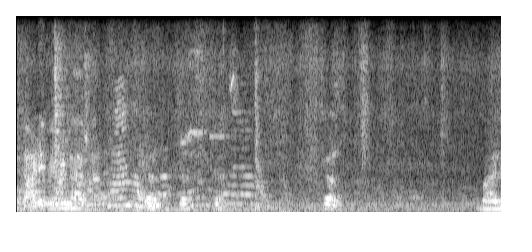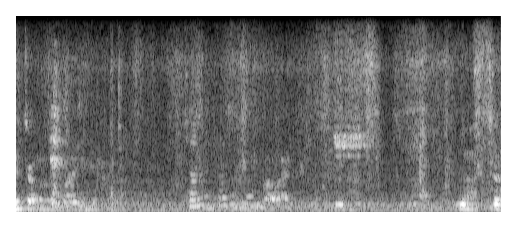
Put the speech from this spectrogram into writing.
গাড়ি পেবে না আপনার চল বাইরে চলো বাইরে গিয়ে। না, চল।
